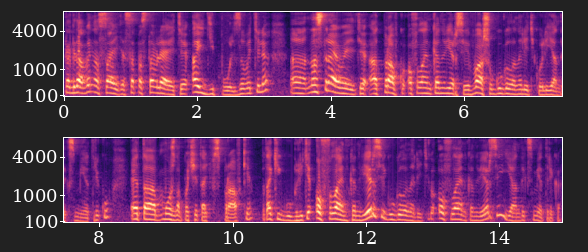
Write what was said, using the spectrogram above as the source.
когда вы на сайте сопоставляете ID пользователя, э, настраиваете отправку офлайн конверсии в вашу Google Аналитику или Яндекс Метрику. Это можно почитать в справке. Так и гуглите офлайн конверсии Google Аналитика, офлайн конверсии Яндекс Метрика.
